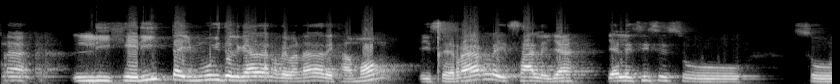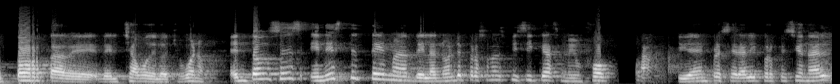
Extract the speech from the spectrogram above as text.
una ligerita y muy delgada rebanada de jamón y cerrarle y sale ya. Ya les hice su, su torta del chavo del 8. Bueno, entonces, en este tema del anual de personas físicas me enfoco actividad empresarial y profesional.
